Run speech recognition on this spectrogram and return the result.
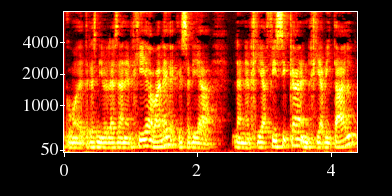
como de tres niveles de energía, ¿vale? Que sería la energía física, energía vital,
